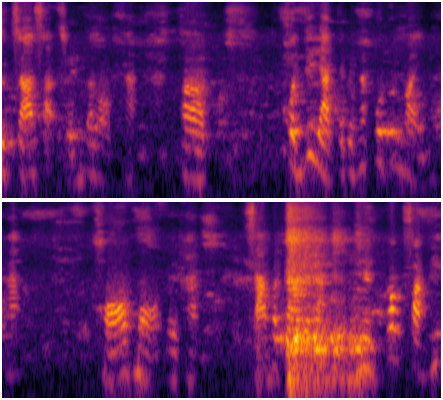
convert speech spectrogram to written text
ศึกษาสะสมตลอดค่ะ คนที่อยากจะเป็นนักพูดรุ่นใหม่นะคะ ขอบอกเลยค่ะสามประการอย่างหนึ่งต้องฟังให้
